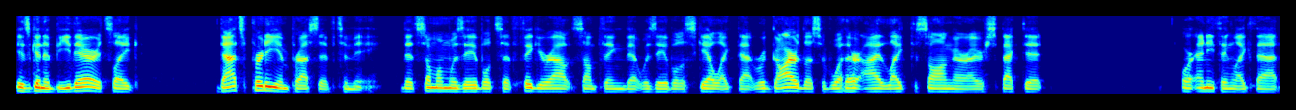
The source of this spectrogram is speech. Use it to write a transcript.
is going to be there. It's like that's pretty impressive to me that someone was able to figure out something that was able to scale like that regardless of whether I like the song or I respect it or anything like that.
